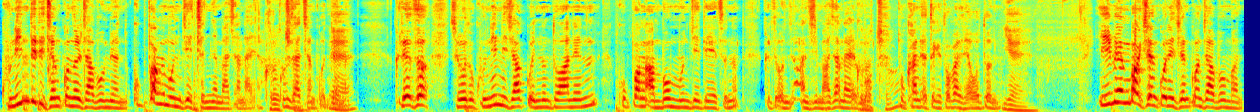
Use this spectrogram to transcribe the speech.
군인들이 정권을 잡으면 국방 문제에 전념하잖아요. 그렇죠. 군사 정권 때는. 예. 그래서 적어도 군인이 잡고 있는 동안에는 국방 안보 문제에 대해서는 그래도 안심하잖아요. 뭐 그렇죠. 북한이 어떻게 도발해오든. 예. 이명박 정권이 정권 잡으면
